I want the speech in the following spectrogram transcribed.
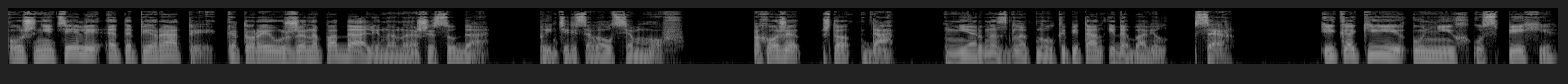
Уж не те ли это пираты, которые уже нападали на наши суда?» — поинтересовался Мов. «Похоже, что да», — нервно сглотнул капитан и добавил «сэр». «И какие у них успехи?»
